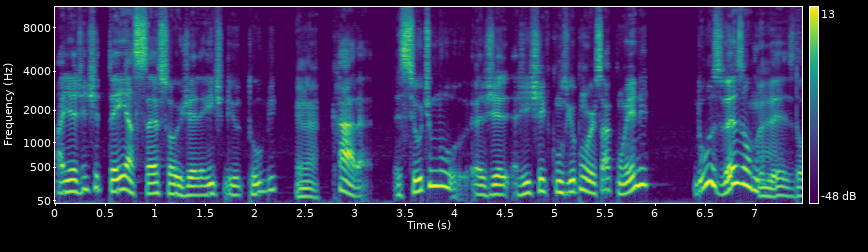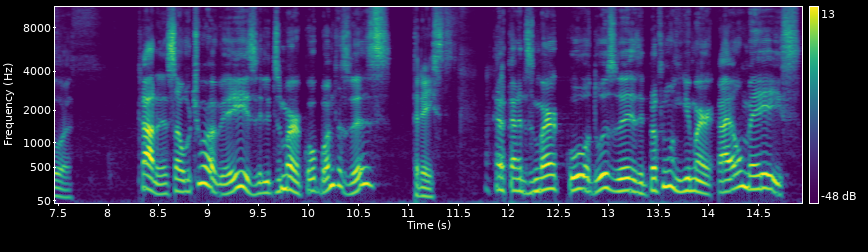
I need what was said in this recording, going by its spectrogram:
Aí a gente tem acesso ao gerente do YouTube. É. Cara, esse último, a ge- a gente conseguiu conversar com ele duas vezes ou uma É, vez? Duas. Cara, essa última vez, ele desmarcou quantas vezes? Três. Cara, o cara desmarcou duas vezes. E pra conseguir marcar é um mês.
